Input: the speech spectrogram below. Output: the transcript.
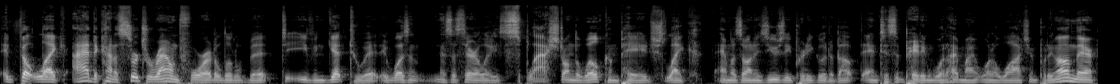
it felt like I had to kind of search around for it a little bit to even get to it. It wasn't necessarily splashed on the welcome page like Amazon is usually pretty good about anticipating what I might want to watch and putting on there.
